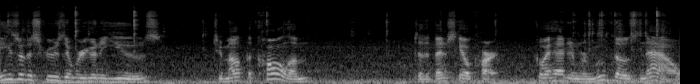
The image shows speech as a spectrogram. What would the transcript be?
These are the screws that we're going to use to mount the column to the bench scale cart. Go ahead and remove those now.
